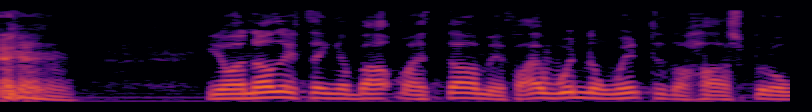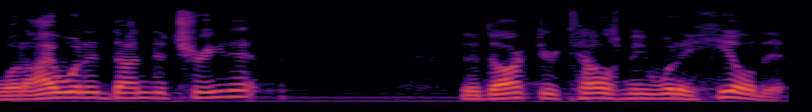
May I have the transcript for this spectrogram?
you know, another thing about my thumb, if I wouldn't have went to the hospital, what I would have done to treat it, the doctor tells me would have healed it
